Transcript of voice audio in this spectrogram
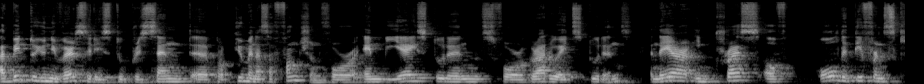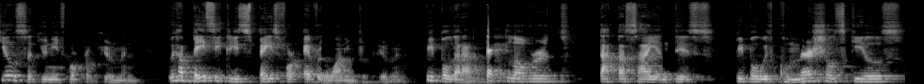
I've been to universities to present uh, procurement as a function for MBA students, for graduate students, and they are impressed of all the different skills that you need for procurement. We have basically space for everyone in procurement. People that are tech lovers, data scientists, people with commercial skills,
